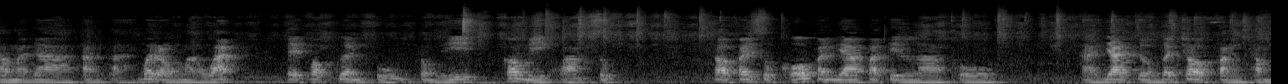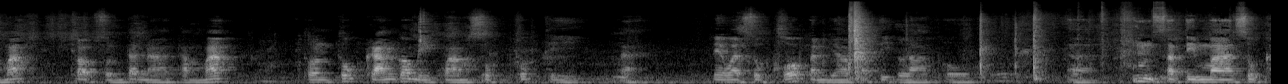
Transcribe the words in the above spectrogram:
ธรรมดาต่างๆ เมื่อเรามาวัดได้พบเพื่อนฝูงตรงนี้ก็มีความสุข ต่อไปสุขโขปัญญาปฏิลาโภญาติโยมก็ชอบฟังธรรมะ ชอบสนทนาธรรมะ ทนทุกครั้งก็มีความสุขทุกทีอ่าเรียกว่าสุขโขปัญญาปฏิลาโภสติมาสุข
